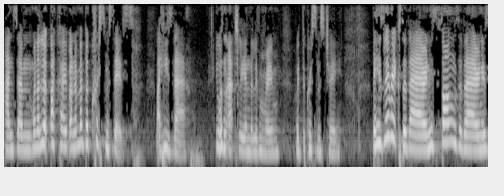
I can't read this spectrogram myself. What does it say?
And um, when I look back over, I remember Christmases, like he's there. He wasn't actually in the living room with the Christmas tree. But his lyrics are there, and his songs are there, and his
